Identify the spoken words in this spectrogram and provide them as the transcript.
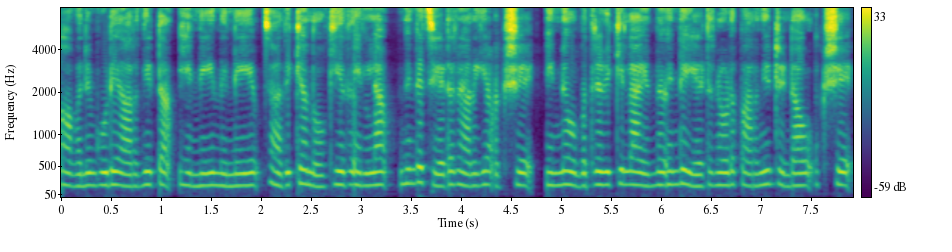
അവനും കൂടി അറിഞ്ഞിട്ട. എന്നെയും നിന്നെയും ചതിക്കാൻ നോക്കിയത്. എല്ലാം നിന്റെ ചേട്ടൻ അറിയാം പക്ഷേ എന്നെ ഉപദ്രവിക്കില്ല എന്ന് എന്റെ ഏട്ടനോട് പറഞ്ഞിട്ടുണ്ടാവും. പക്ഷേ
